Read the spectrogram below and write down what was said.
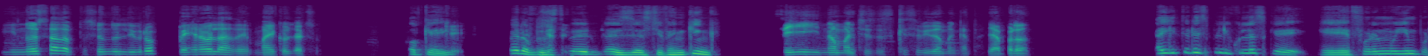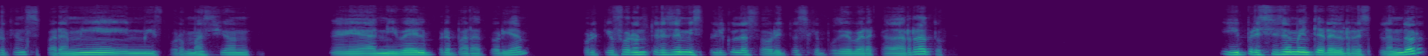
y no es adaptación del libro, pero la de Michael Jackson. Ok, pero pues eh, es de Stephen King. Sí, no manches, es que ese video me encanta. Ya, perdón. Hay tres películas que, que fueron muy importantes para mí en mi formación eh, a nivel preparatoria, porque fueron tres de mis películas favoritas que podía ver a cada rato. Y precisamente era El Resplandor,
